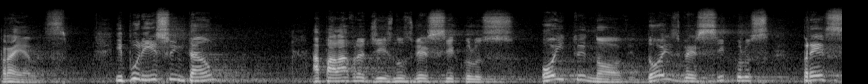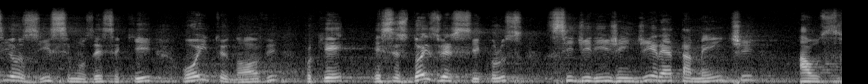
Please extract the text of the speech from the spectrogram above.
para elas. E por isso, então, a palavra diz nos versículos 8 e 9, dois versículos preciosíssimos, esse aqui, 8 e 9, porque esses dois versículos se dirigem diretamente aos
